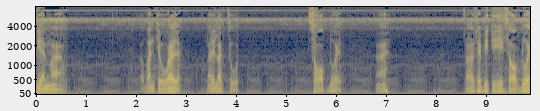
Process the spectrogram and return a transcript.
เรียนมาก็บรรจุไว้ในหลักสูตร สอบด้วยนะ สาธพิธีสอบด้วย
